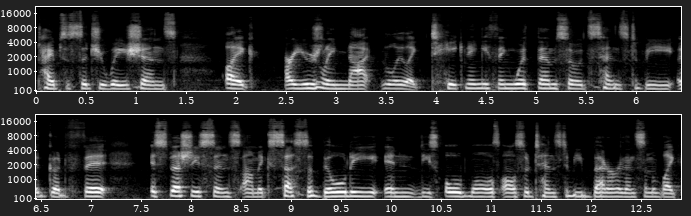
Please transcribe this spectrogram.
types of situations, like are usually not really like taking anything with them, so it tends to be a good fit. Especially since um accessibility in these old malls also tends to be better than some of like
